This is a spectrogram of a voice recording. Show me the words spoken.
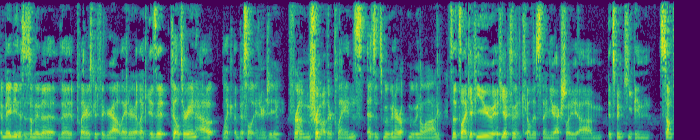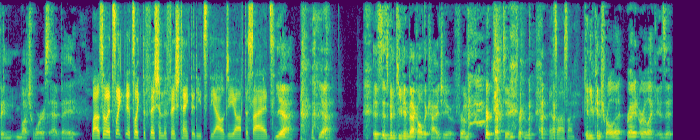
Maybe this is something the the players could figure out later. Like, is it filtering out like abyssal energy from from other planes as it's moving ar- moving along? So it's like if you if you accidentally kill this thing, you actually um it's been keeping something much worse at bay. Wow, so it's like it's like the fish in the fish tank that eats the algae off the sides. Yeah, yeah. It's it's been keeping back all the kaiju from erupting from. That's awesome. Can you control it, right? Or like, is it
